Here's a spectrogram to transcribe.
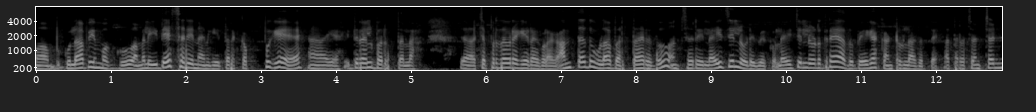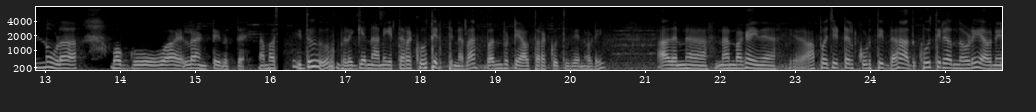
ಮ, ಗುಲಾಬಿ ಮೊಗ್ಗು, ಆಮೇಲೆ ಇದೇ ಸರಿ ನನಗೆ ಈ ಥರ ಕಪ್ಪಿಗೆ ಇದರಲ್ಲಿ ಬರುತ್ತಲ್ಲ ಚಪ್ರದವರೆ ಗಿಡಗಳಾಗ, ಅಂಥದ್ದು ಹುಳ ಬರ್ತಾ ಇರೋದು. ಒಂದು ಸರಿ ಲೈಜಿಲ್ ಹೊಡಿಬೇಕು. ಲೈಜಿಲ್ ಹೊಡೆದ್ರೆ ಅದು ಬೇಗ ಕಂಟ್ರೋಲ್ ಆಗುತ್ತೆ. ಆ ಥರ ಸಣ್ಣ ಸಣ್ಣ ಹುಳ, ಮೊಗ್ಗು, ಹೂವು ಎಲ್ಲ ಅಂಟಿರುತ್ತೆ. ನಮ್ಮ ಇದು ಬೆಳಗ್ಗೆ ನಾನು ಈ ಥರ ಕೂತಿರ್ತೀನಲ್ಲ, ಬಂದ್ಬಿಟ್ಟು ಯಾವ ಥರ ಕೂತಿದೆ ನೋಡಿ. ಅದನ್ನು ನನ್ನ ಮಗ ಆಪೋಸಿಟಲ್ಲಿ ಕೂತಿದ್ದ ಅದು ಕೂತಿರೋದು ನೋಡಿ ಅವನೇ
